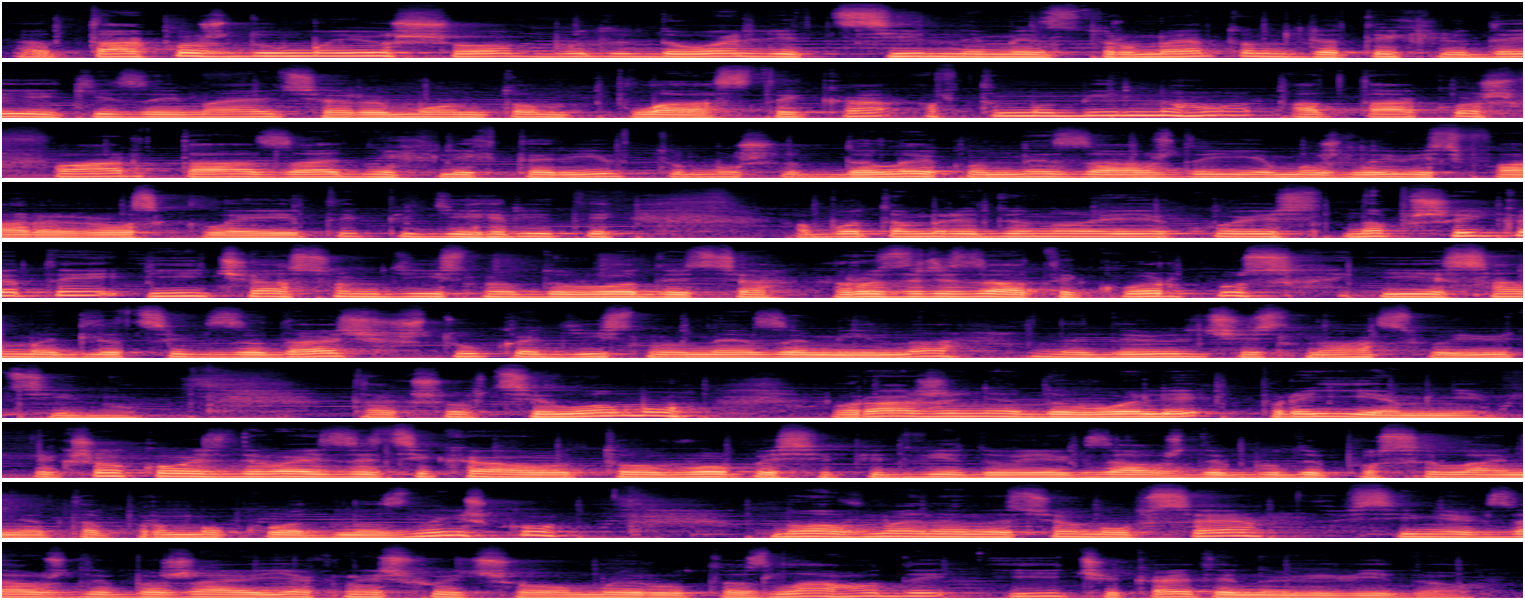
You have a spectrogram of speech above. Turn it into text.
Також думаю, що буде доволі цінним інструментом для тих людей, які займаються ремонтом пластика автомобільного, а також фар та задніх ліхтарів, тому що далеко не завжди є можливість фари розклеїти, підігріти або там рідиною якоюсь напшикати, і часом дійсно доводиться розрізати корпус. І саме для цих задач штука дійсно незамінна, не дивлячись на свою ціну. Так що в цілому враження доволі приємні. Якщо когось девайс зацікавив, то в описі під відео, як завжди, буде посилання та промокод на знижку. Ну а в мене на цьому все. Всім, як завжди, бажаю якнайшвидшого миру та злагоди і чекайте нові відео.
